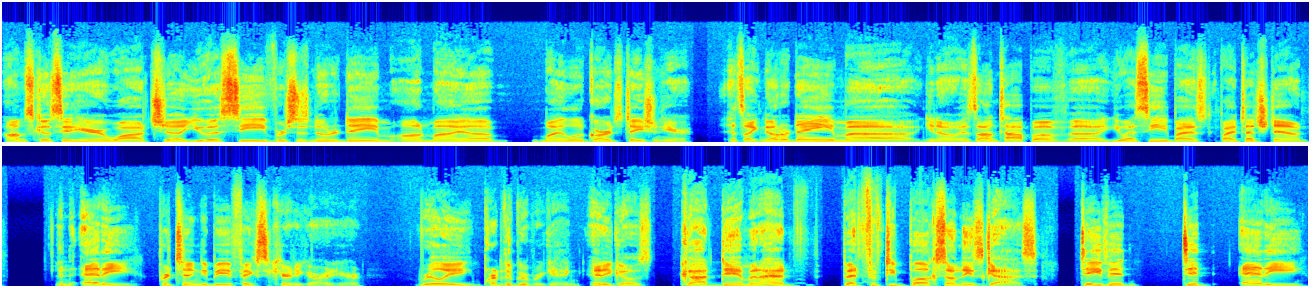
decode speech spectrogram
I'm just going to sit here and watch uh, USC versus Notre Dame on my, uh, my little guard station here it's like Notre Dame, uh, you know, is on top of uh, USC by a, by a touchdown. And Eddie, pretending to be a fake security guard here, really part of the Gruber gang, Eddie goes, God damn it, I had bet 50 bucks on these guys. David, did Eddie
